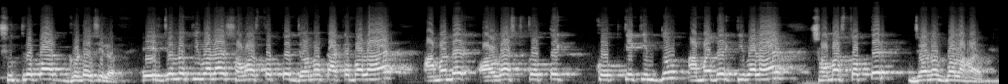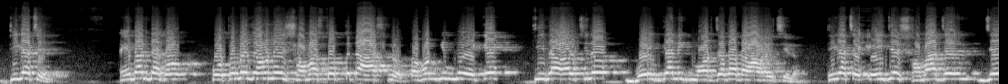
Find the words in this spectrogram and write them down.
সূত্রপাত ঘটেছিল? এর জন্য কি বলা হয়? সমাজতত্ত্বের জনক কাকে বলা হয়? আমাদের অগাস্ট করতে কোপকে কিন্তু আমাদের কি বলা হয়? সমাজতত্ত্বের জনক বলা হয়। ঠিক আছে? এবার দেখো, প্রথমে যখন এই সমাজতত্ত্বটা আসলো, তখন কিন্তু একে কি দেওয়া হয়েছিল? বৈজ্ঞানিক মর্যাদা দেওয়া হয়েছিল। ঠিক আছে? এই যে সমাজের যে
